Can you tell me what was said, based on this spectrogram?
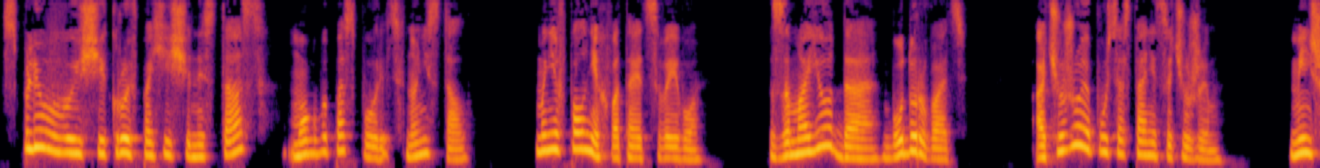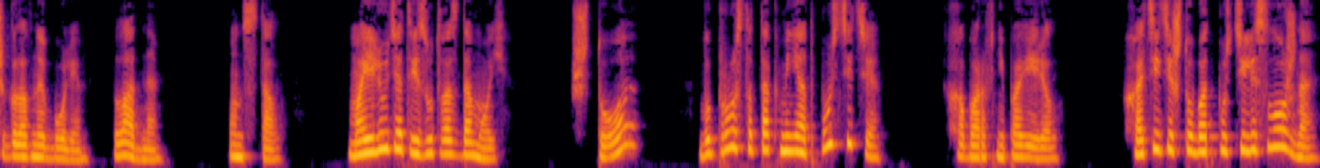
Сплевывающий кровь похищенный Стас мог бы поспорить, но не стал. Мне вполне хватает своего. За мое, да, буду рвать. А чужое пусть останется чужим. Меньше головной боли. Ладно. Он встал. Мои люди отвезут вас домой. Что? Вы просто так меня отпустите? Хабаров не поверил. Хотите, чтобы отпустили сложно?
